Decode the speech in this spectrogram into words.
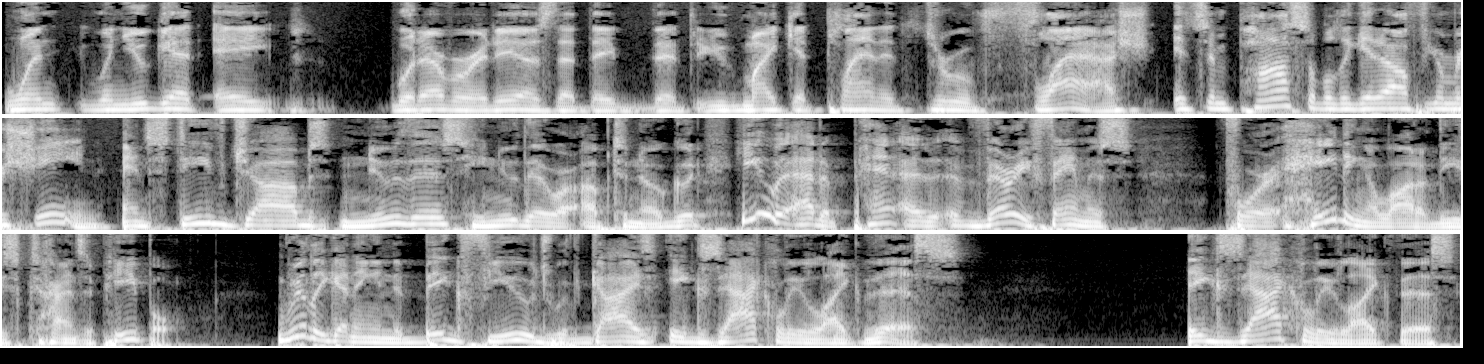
when when you get a whatever it is that they that you might get planted through Flash. It's impossible to get it off your machine. And Steve Jobs knew this. He knew they were up to no good. He had a, pen, a very famous for hating a lot of these kinds of people. really getting into big feuds with guys exactly like this. Exactly like this.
